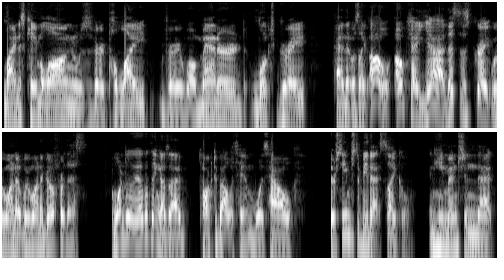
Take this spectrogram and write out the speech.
Linus came along and was very polite, very well mannered, looked great. And it was like, oh, okay, yeah, this is great. We want to, we want to go for this. One of the other things I talked about with him was how there seems to be that cycle. And he mentioned that,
